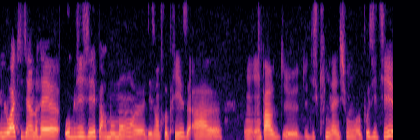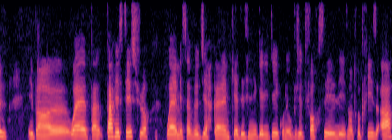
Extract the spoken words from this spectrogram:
une loi qui viendrait obliger par moment des entreprises à, on, parle de, discrimination positive, et ben ouais, pas, pas rester sur ouais, mais ça veut dire quand même qu'il y a des inégalités et qu'on est obligé de forcer les entreprises à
